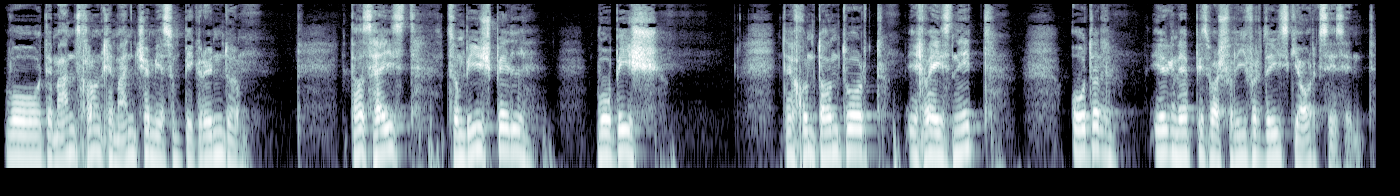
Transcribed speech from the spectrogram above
wo demenzkranke Menschen müssen begründen. Das heißt zum Beispiel, wo bist? Dann kommt die Antwort, ich weiß nicht, oder irgendetwas, was schon vor 30 Jahren sind.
